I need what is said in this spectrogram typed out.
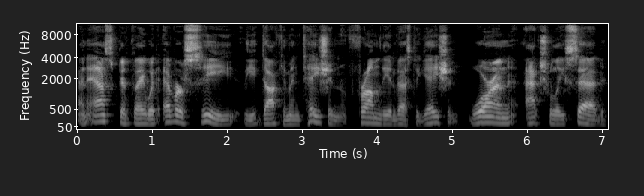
and asked if they would ever see the documentation from the investigation, Warren actually said,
